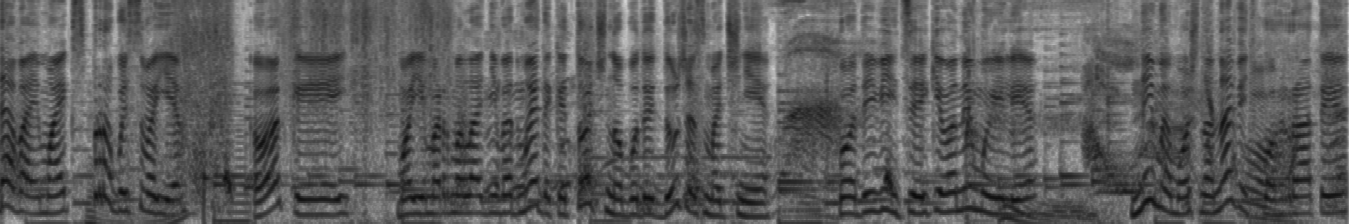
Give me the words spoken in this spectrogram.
Давай, Майк, спробуй своє. Окей. Мої мармеладні ведмедики точно будуть дуже смачні. Подивіться, які вони милі. Ними можна навіть пограти.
